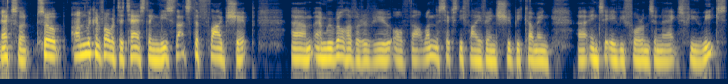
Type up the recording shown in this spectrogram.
Excellent. So I'm looking forward to testing these. That's the flagship. Um, and we will have a review of that one. The 65 inch should be coming uh, into AV forums in the next few weeks.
